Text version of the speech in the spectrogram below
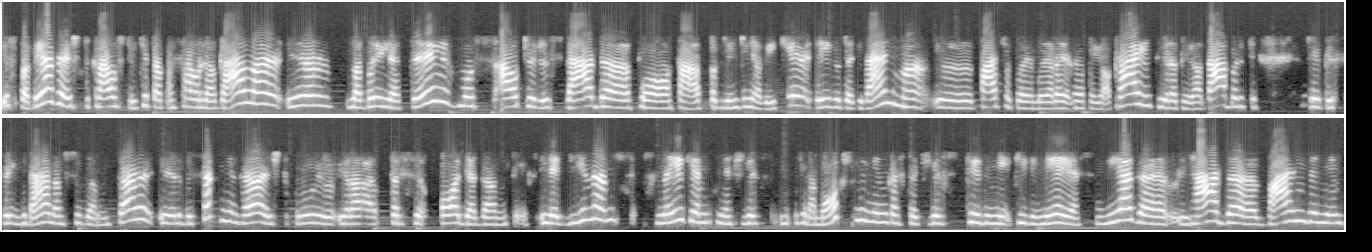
jis pabėga, išsikrausto į kitą pasaulio galą ir labai lietai mus autorius veda po tą pagrindinio veikėjo Davido gyvenimą, pasakojimai yra ir apie jo praeitį, ir apie jo dabartį kaip jisai gyvena su gamta ir visa knyga iš tikrųjų yra tarsi odė gamtai. Ledynams, snaikėms, nes jis yra mokslininkas, tad jis tyrinėja sniegą, ledą, vandenį e,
